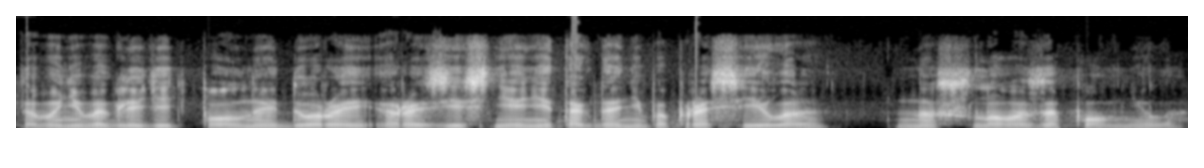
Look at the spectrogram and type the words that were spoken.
Чтобы не выглядеть полной дурой, разъяснений тогда не попросила, но слово запомнила.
